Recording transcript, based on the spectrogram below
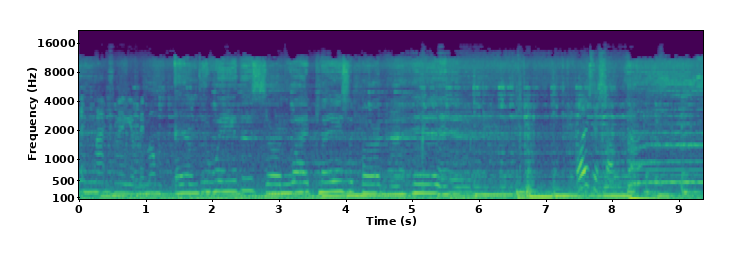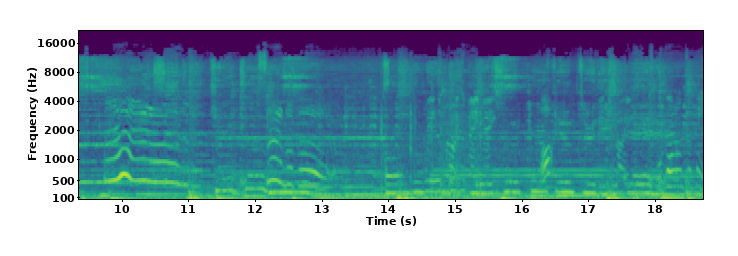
Reminds me of my mum. And the way the sunlight plays upon her head. What is this song? On the wind Right, baby. her oh. perfume through the air. We're going on the beach.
